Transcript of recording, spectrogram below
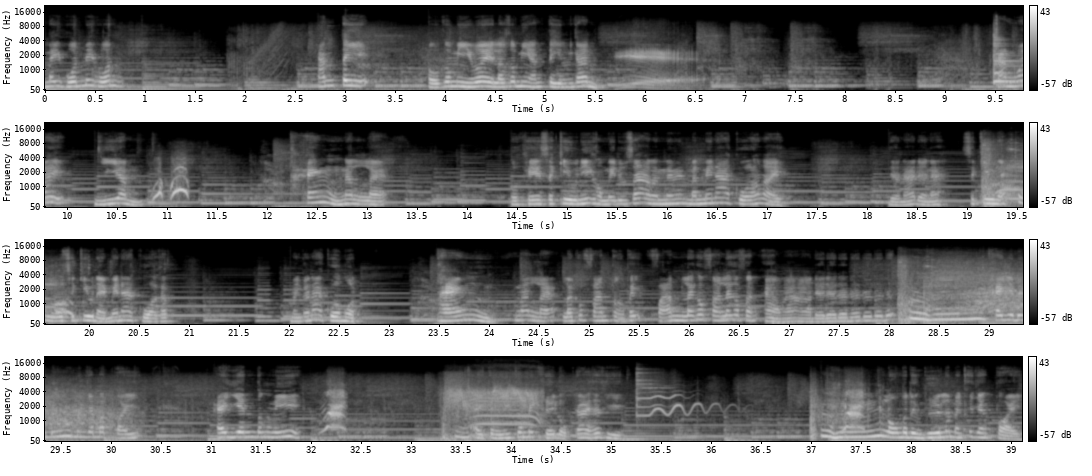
ไม่พ้นไม่พ้น อันติโอ้ก็มีเว้ยเราก็มีอันติเหมือนกันกันไว้ เยี่ยม แท่งนั่นแหละ โอเคสกิลนี้ของเมดูซ่ามันไม่มันไม่น่ากลัวเท่าไหร่ เดี๋ยวนะเดี๋ยวนะสกิลไหนโอ้สกิลไหนไม่น่ากลัวครับ มันก็น่ากลัวหมด แทงนั่นแหละ แล้วก็ฟันต่อไปฟันแล้วก็ฟันแล้วก็ฟันอ้าวอ้าวเดี๋ยวเดี๋ยวเดี๋ยวเดี๋ยวเดี๋ยวใครจะไปรู้มันจะมาต่อยไอเย็นตรงนี้ ไอตรงนี้ก็ไม่เคยหลบได้สักทีลงมาถึงพื้นแล้วมันก็ยังปล่อย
